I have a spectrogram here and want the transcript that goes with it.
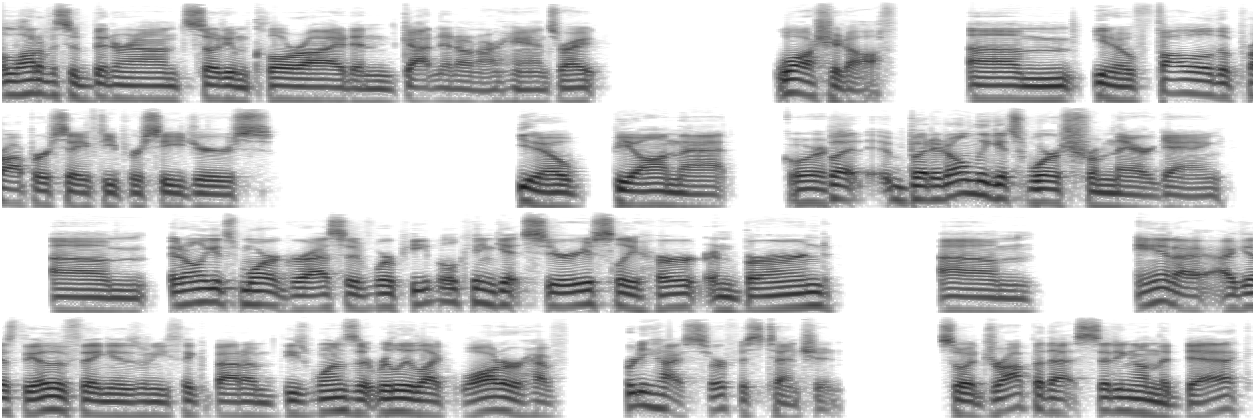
lot of us have been around sodium chloride and gotten it on our hands, right? Wash it off. Um, you know, follow the proper safety procedures. You know, beyond that, Of course. but but it only gets worse from there, gang. Um, it only gets more aggressive where people can get seriously hurt and burned. Um, and I, I guess the other thing is when you think about them, these ones that really like water have pretty high surface tension. So a drop of that sitting on the deck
